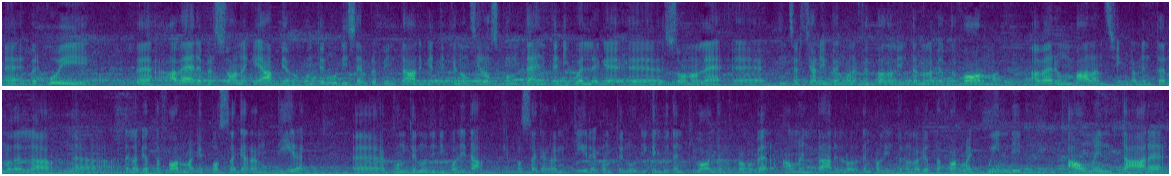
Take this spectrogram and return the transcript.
Eh, per cui eh, avere persone che abbiano contenuti sempre più in target e che non siano scontente di quelle che eh, sono le eh, inserzioni che vengono effettuate all'interno della piattaforma, avere un balancing all'interno della, eh, della piattaforma che possa garantire eh, contenuti di qualità, che possa garantire contenuti che gli utenti vogliono proprio per aumentare il loro tempo all'interno della piattaforma e quindi aumentare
